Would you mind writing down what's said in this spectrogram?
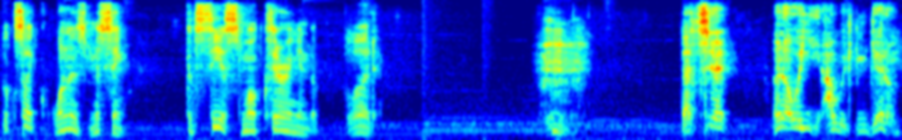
Looks like one is missing. Could see a small clearing in the blood. Hmm. That's it. I know how we can get him.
